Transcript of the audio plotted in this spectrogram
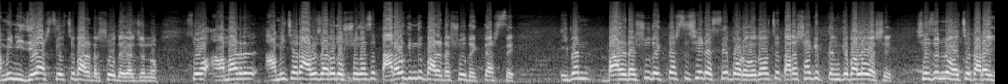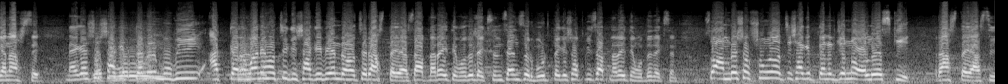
আমি নিজে আসছি হচ্ছে বারোটা শো দেখার জন্য। সো আমার আমি ছাড়া আরও যারা দর্শক আছে তারাও কিন্তু বারোটা শো দেখতে আসছে। ইভেন বারোটা শো দেখতে আসছে সেটা সে বড় কথা হচ্ছে তারা শাকিব খানকে ভালোবাসে। সেজন্য হচ্ছে তারা এখানে আসছে। মেগাস্টার শাকিব খানের মুভি আটকানো মানে হচ্ছে কি সাকিবিয়ানরা হচ্ছে রাস্তায় আছে। আপনারা ইতিমধ্যে দেখছেন সেন্সর বোর্ড থেকে সবকিছু আপনারা ইতিমধ্যে দেখছেন। সো আমরা সবসময় হচ্ছে শাকিব খানের জন্য অলওয়েজ কি রাস্তায় আসি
